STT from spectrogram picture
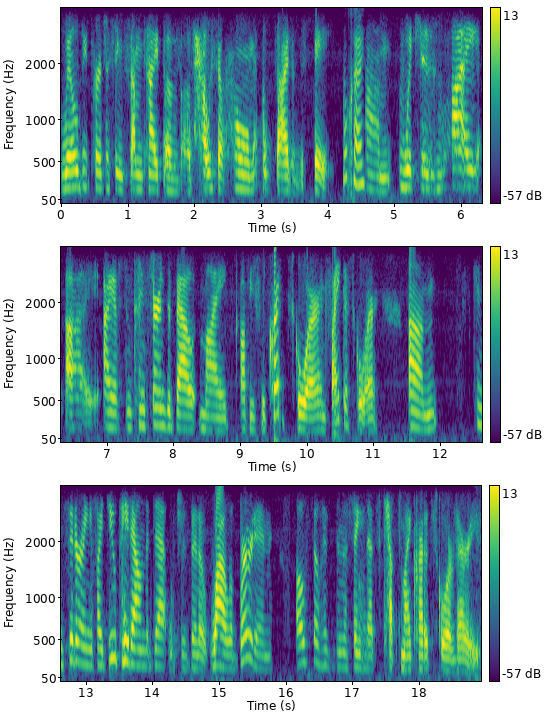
will be purchasing some type of, of house or home outside of the state. Okay. Um, which is why I, I have some concerns about my obviously credit score and FICO score. Um, considering if I do pay down the debt, which has been a while a burden, also has been the thing that's kept my credit score very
